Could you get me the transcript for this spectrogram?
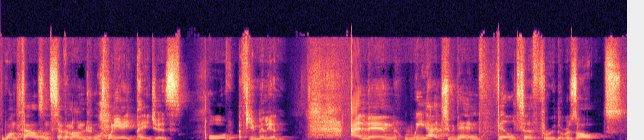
1,728 pages, or a few million. And then we had to then filter through the results.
